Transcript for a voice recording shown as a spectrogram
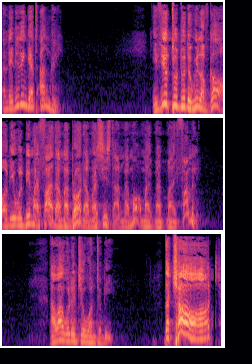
And they didn't get angry. If you two do the will of God, you will be my father, my brother, my sister, and my mom, my, my, my family. And why wouldn't you want to be? The church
